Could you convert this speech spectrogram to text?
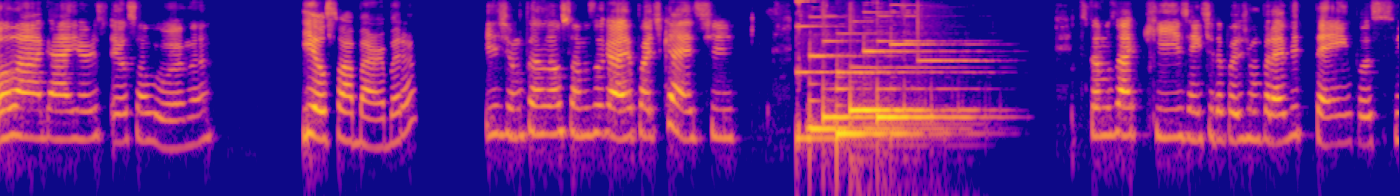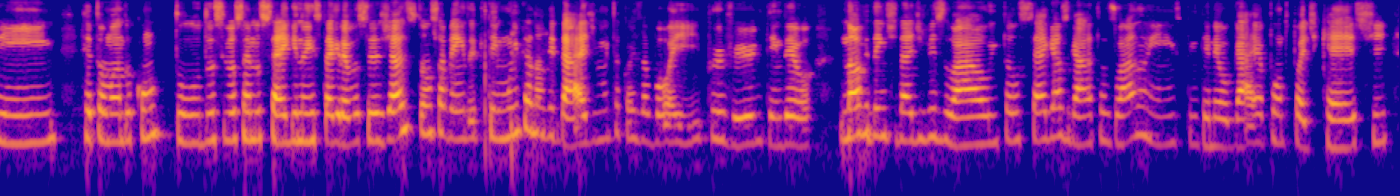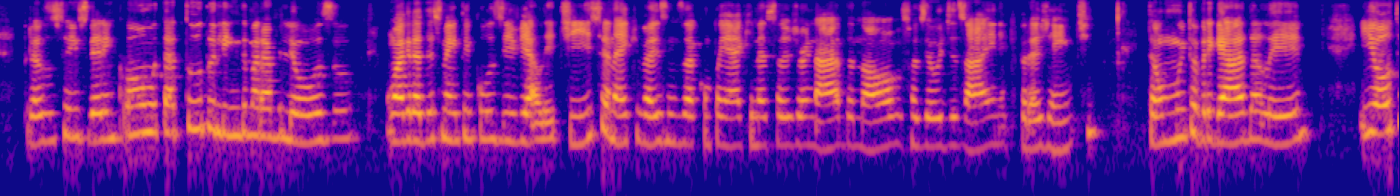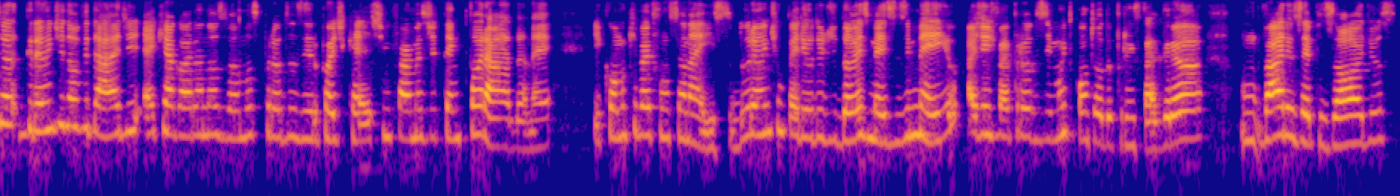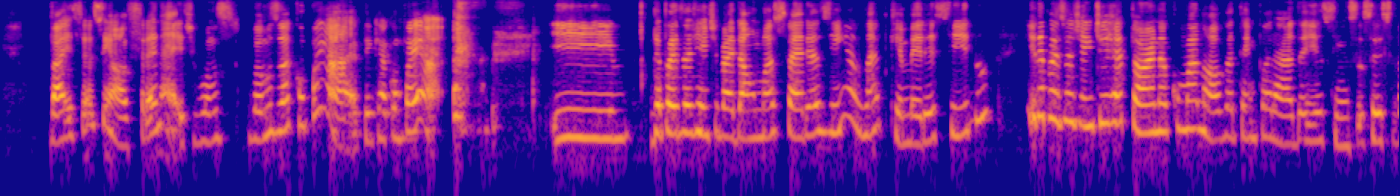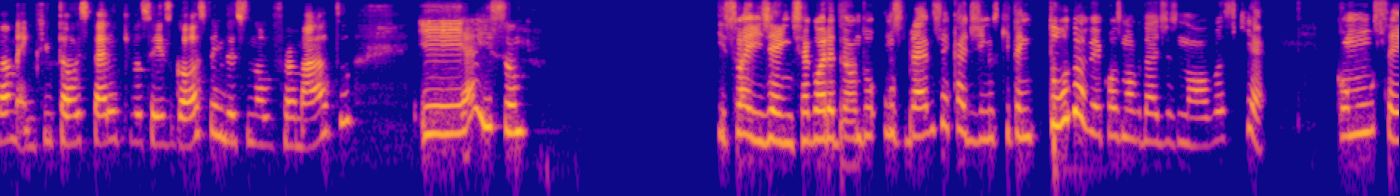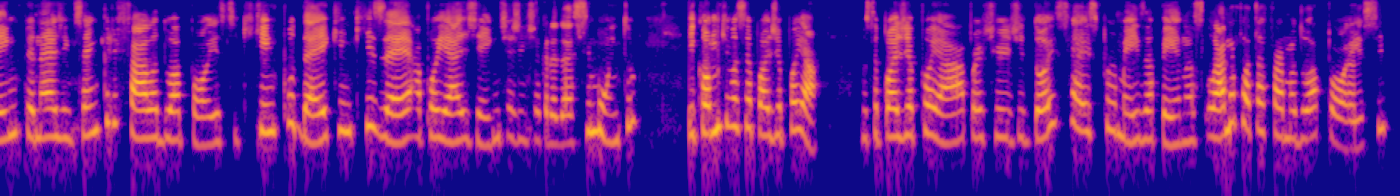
Olá, Gaiers! Eu sou a Luana. E eu sou a Bárbara. E juntas nós somos o Gaia Podcast. Estamos aqui, gente, depois de um breve tempo, assim, retomando com tudo. Se você nos segue no Instagram, vocês já estão sabendo que tem muita novidade, muita coisa boa aí por vir, entendeu? Nova identidade visual, então segue as gatas lá no Insta, entendeu? gaia.podcast, para vocês verem como tá tudo lindo, maravilhoso. Um agradecimento, inclusive, à Letícia, né, que vai nos acompanhar aqui nessa jornada nova, fazer o design aqui para a gente. Então, muito obrigada, Lê. E outra grande novidade é que agora nós vamos produzir o podcast em formas de temporada, né? E como que vai funcionar isso? Durante um período de dois meses e meio, a gente vai produzir muito conteúdo para o Instagram, um, vários episódios. Vai ser assim, ó, frenético. Vamos, vamos acompanhar, tem que acompanhar. e depois a gente vai dar umas férias, né? Porque é merecido. E depois a gente retorna com uma nova temporada e assim sucessivamente. Então, espero que vocês gostem desse novo formato. E é isso. Isso aí, gente. Agora dando uns breves recadinhos que tem tudo a ver com as novidades novas, que é, como sempre, né? A gente sempre fala do Apoia-se, que quem puder e quem quiser apoiar a gente, a gente agradece muito. E como que você pode apoiar? Você pode apoiar a partir de R$ reais por mês apenas lá na plataforma do Apoia-se.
